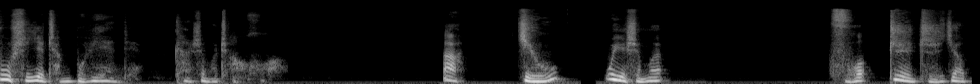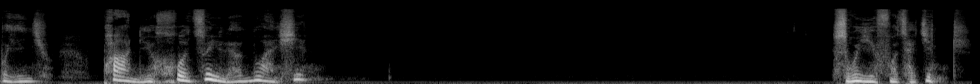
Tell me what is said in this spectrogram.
不是一成不变的，看什么场合。啊，酒为什么佛制止叫不饮酒？怕你喝醉了乱性。所以佛才禁止。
